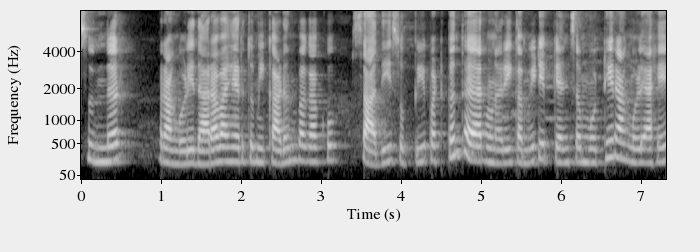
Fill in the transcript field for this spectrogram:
सुंदर रांगोळी दाराबाहेर तुम्ही काढून बघा. खूप साधी सोपी पटकन तयार होणारी कमी टिपक्यांचं मोठी रांगोळी आहे.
